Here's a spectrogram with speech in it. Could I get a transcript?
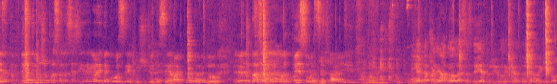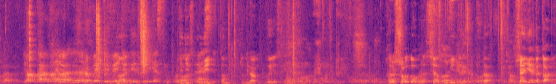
е, ну я не можу просто на сесії так говорити, такого себе хочуть вони зіграти, поняли? Ну, треба відписуватися, так, і, ну, Ні, та понятно, але це здає дуже великі, дуже великі проблеми. я вам кажу, треба робити витяги з реєстру про Ідіть адреси. поміть, там Да. вияснимо. Я не можу, можу. Хорошо, добре, зараз помітимо. Да. Ще є питання?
